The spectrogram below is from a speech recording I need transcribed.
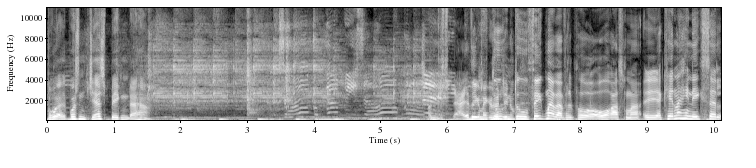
Prøv, prøv sådan en jazzbækken, der er her. Ja, jeg ved ikke, om man kan høre det Du, nu. du fik mig i hvert fald på at overraske mig. Øh, Jeg kender hende ikke selv,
